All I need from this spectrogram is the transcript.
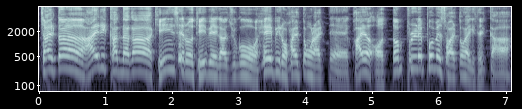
자 일단 아이리 칸나가 개인세로 데뷔해가지고 해비로 활동을 할 때 과연 어떤 플랫폼에서 활동하게 될까?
